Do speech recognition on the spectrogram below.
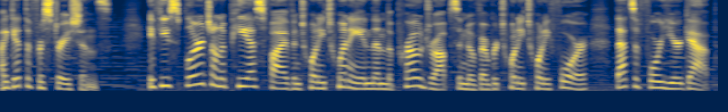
I get the frustrations. If you splurge on a PS5 in 2020 and then the Pro drops in November 2024, that's a four year gap.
